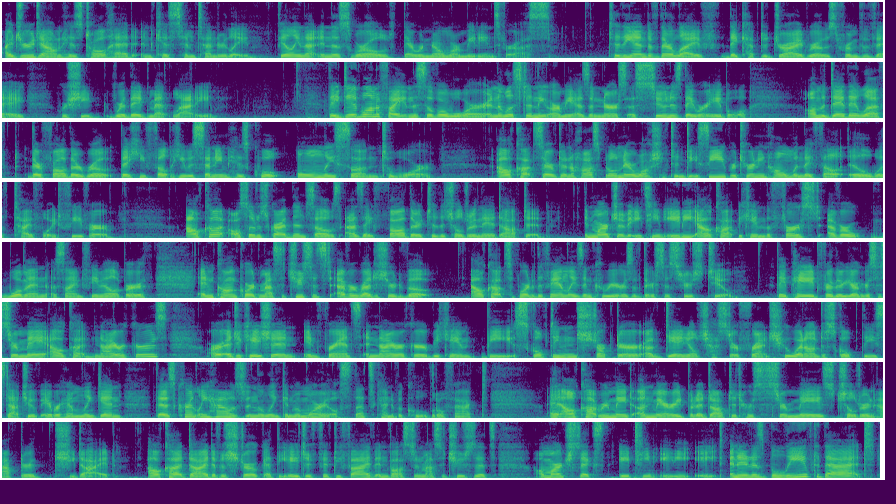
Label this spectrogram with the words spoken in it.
I drew down his tall head and kissed him tenderly, feeling that in this world there were no more meetings for us. To the end of their life, they kept a dried rose from Vevey, where she where they'd met Laddie. They did want to fight in the Civil War and enlisted in the army as a nurse as soon as they were able. On the day they left, their father wrote that he felt he was sending his quote only son to war. Alcott served in a hospital near Washington, D.C., returning home when they fell ill with typhoid fever. Alcott also described themselves as a father to the children they adopted. In March of 1880, Alcott became the first ever woman assigned female at birth in Concord, Massachusetts to ever register to vote. Alcott supported the families and careers of their sisters too. They paid for their younger sister May Alcott Nieriker's our education in France, and Nieriker became the sculpting instructor of Daniel Chester French, who went on to sculpt the statue of Abraham Lincoln that is currently housed in the Lincoln Memorial. So that's kind of a cool little fact and Alcott remained unmarried but adopted her sister May's children after she died. Alcott died of a stroke at the age of 55 in Boston, Massachusetts on March 6, 1888. And it is believed that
